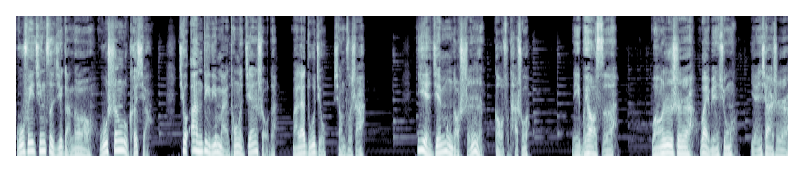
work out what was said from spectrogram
吴飞清自己感到无生路可想。就暗地里买通了坚守的，买来毒酒，想自杀。夜间梦到神人，告诉他说：“你不要死，往日是外边凶，眼下是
